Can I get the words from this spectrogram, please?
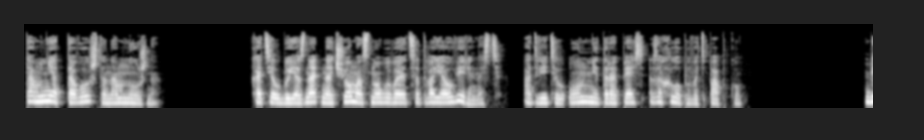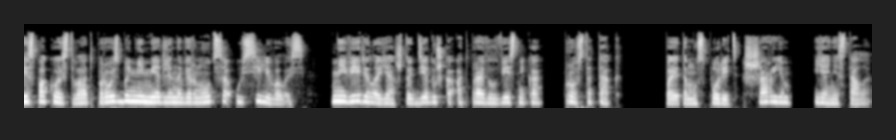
Там нет того, что нам нужно. Хотел бы я знать, на чем основывается твоя уверенность, ответил он, не торопясь захлопывать папку. Беспокойство от просьбы немедленно вернуться усиливалось. Не верила я, что дедушка отправил вестника просто так. Поэтому спорить с Шарлем я не стала.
